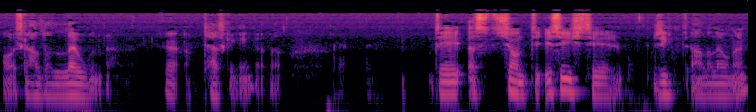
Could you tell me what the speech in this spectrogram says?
jag ska halda lånar. Ja. Det ska gänga väl. Mm det är sånt det är sig till rikt alla lånar.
